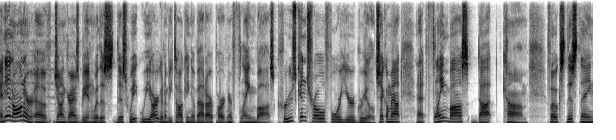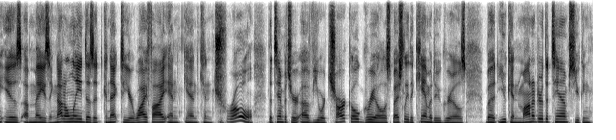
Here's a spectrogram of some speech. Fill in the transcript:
And in honor of John Grimes being with us this week, we are going to be talking about our partner Flame Boss, cruise control for your grill. Check them out at flameboss.com. Folks, this thing is amazing. Not only does it connect to your Wi Fi and can control the temperature of your charcoal grill, especially the Kamado grills, but you can monitor the temps. You can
